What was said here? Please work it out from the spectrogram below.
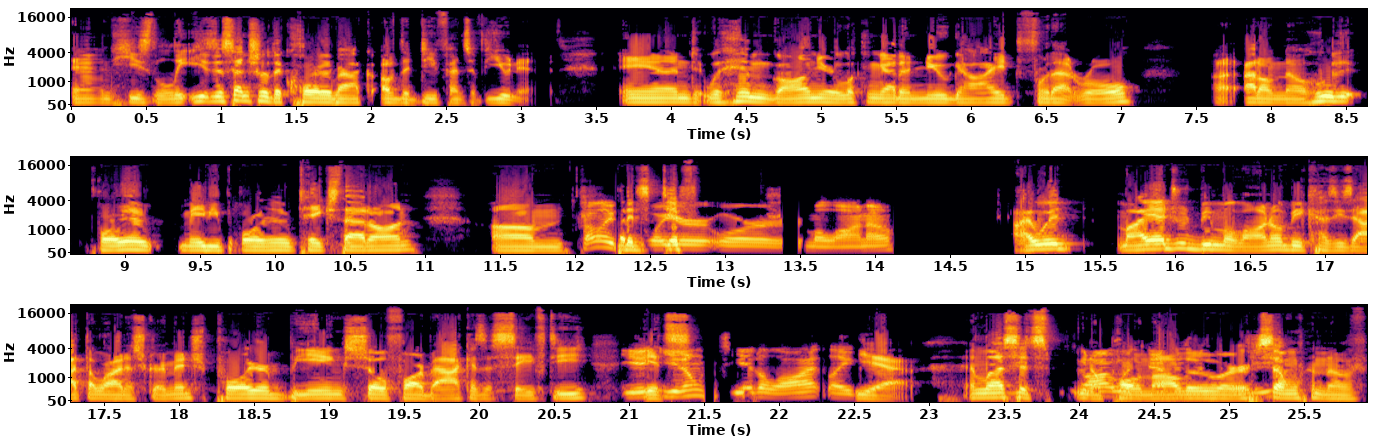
and he's le- he's essentially the quarterback of the defensive unit. And with him gone, you're looking at a new guy for that role. I, I don't know who the, Poyer. Maybe Poyer takes that on. Um, probably But it's Poyer diff- or Milano. I would. My edge would be Milano because he's at the line of scrimmage. Poyer being so far back as a safety, You, you don't see it a lot. Like yeah. Unless it's you know Polamalu or someone of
